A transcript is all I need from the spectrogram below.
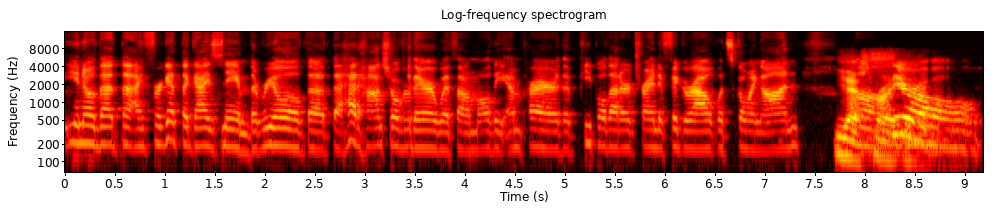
you know that the, I forget the guy's name, the real the the head honcho over there with um all the empire, the people that are trying to figure out what's going on. Yes, um, right. Syril.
